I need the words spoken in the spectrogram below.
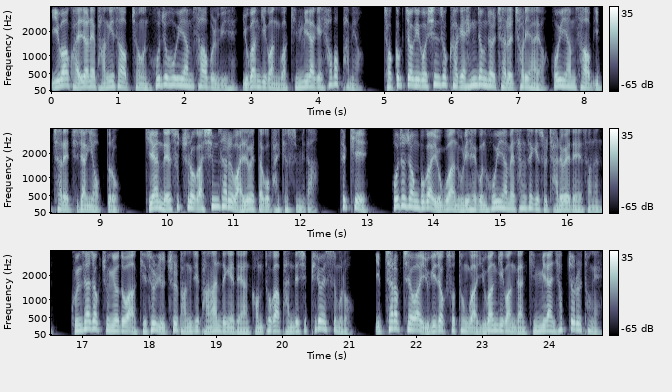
이와 관련해 방위사업청은 호주 호위함 사업을 위해 유관기관과 긴밀하게 협업하며 적극적이고 신속하게 행정 절차를 처리하여 호위함 사업 입찰에 지장이 없도록 기한 내 수출허가 심사를 완료했다고 밝혔습니다. 특히 호주 정부가 요구한 우리 해군 호위함의 상세기술 자료에 대해서는 군사적 중요도와 기술 유출 방지 방안 등에 대한 검토가 반드시 필요했으므로 입찰업체와 유기적 소통과 유관기관 간 긴밀한 협조를 통해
